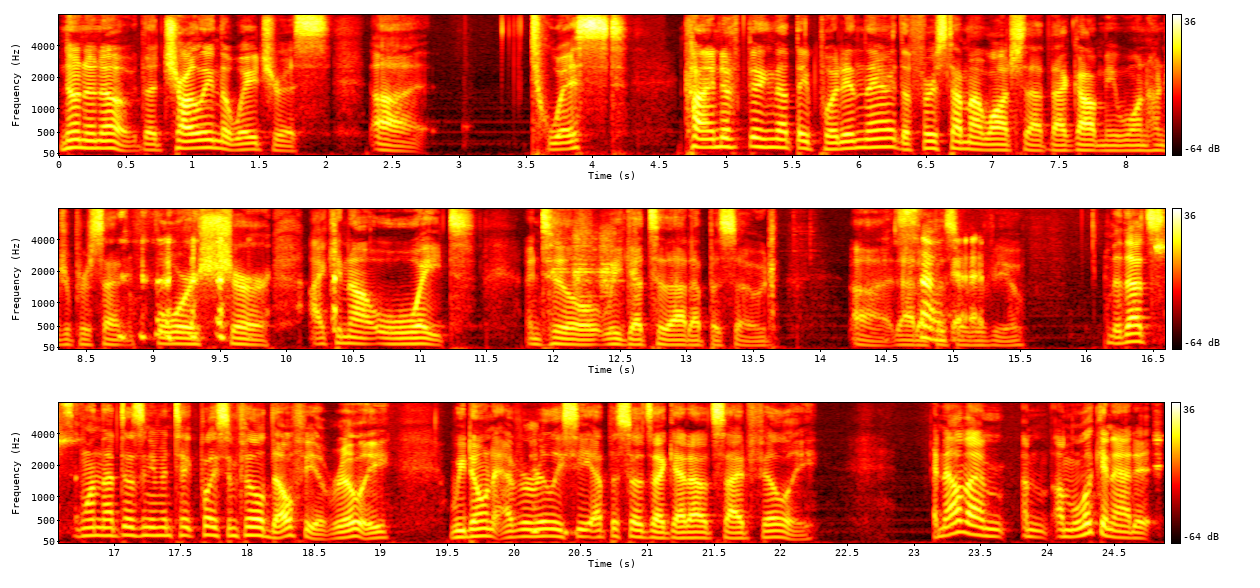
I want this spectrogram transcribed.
no, no, no. The Charlie and the waitress uh, twist kind of thing that they put in there. The first time I watched that, that got me 100% for sure. I cannot wait until we get to that episode, uh, that So episode good. review. But that's one that doesn't even take place in Philadelphia, really. We don't ever really see episodes that get outside Philly. And now that I'm, I'm I'm looking at it,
